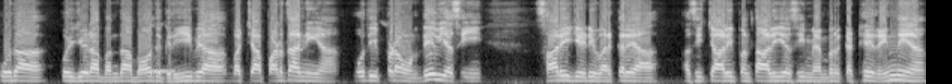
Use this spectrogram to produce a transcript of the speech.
ਉਹਦਾ ਕੋਈ ਜਿਹੜਾ ਬੰਦਾ ਬਹੁਤ ਗਰੀਬ ਆ, ਬੱਚਾ ਪੜਦਾ ਨਹੀਂ ਆ, ਉਹਦੀ ਪੜਾਉਣ ਦੇ ਵੀ ਅਸੀਂ ਸਾਰੀ ਜਿਹੜੀ ਵਰਕਰ ਆ, ਅਸੀਂ 40 45 ਅਸੀਂ ਮੈਂਬਰ ਇਕੱਠੇ ਰਹਿੰਦੇ ਆ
